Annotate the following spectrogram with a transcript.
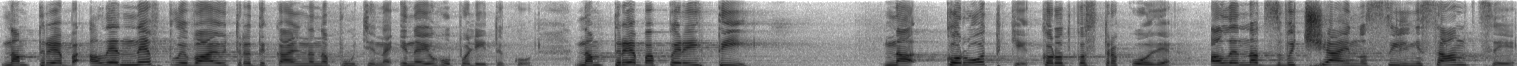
Нам треба, але не впливають радикально на Путіна і на його політику. Нам треба перейти на короткі, короткострокові, але надзвичайно сильні санкції,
